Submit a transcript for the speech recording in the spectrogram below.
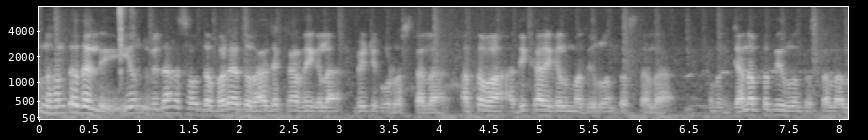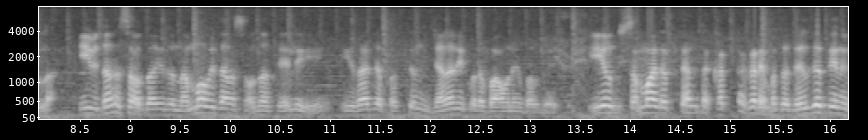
ಒಂದು ಹಂತದಲ್ಲಿ ಈ ಒಂದು ವಿಧಾನಸೌಧ ಬರೀ ಅದು ರಾಜಕಾರಣಿಗಳ ಭೇಟಿ ಕೊಡುವ ಸ್ಥಳ ಅಥವಾ ಅಧಿಕಾರಿಗಳ ಮಧ್ಯೆ ಇರುವಂಥ ಸ್ಥಳ ಅಥವಾ ಜನಪ್ರತಿ ಇರುವಂಥ ಸ್ಥಳ ಅಲ್ಲ. ಈ ವಿಧಾನಸೌಧ, ಇದು ನಮ್ಮ ವಿಧಾನಸೌಧ ಅಂತ ಹೇಳಿ ಈ ರಾಜ್ಯ ಪ್ರತಿಯೊಂದು ಜನರಿಗೆ ಕೂಡ ಭಾವನೆ ಬರಬೇಕು. ಈ ಒಂದು ಸಮಾಜ ಅತ್ಯಂತ ಕಟ್ಟ ಕಡೆ ಮತ್ತು ನಿರ್ಗತಿಯನ್ನು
